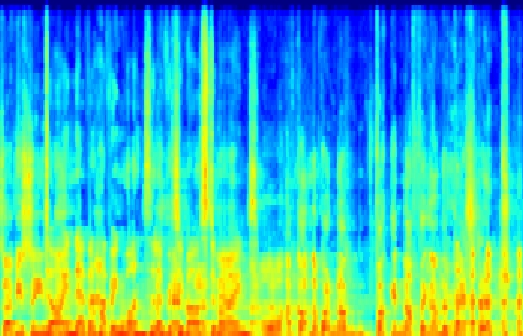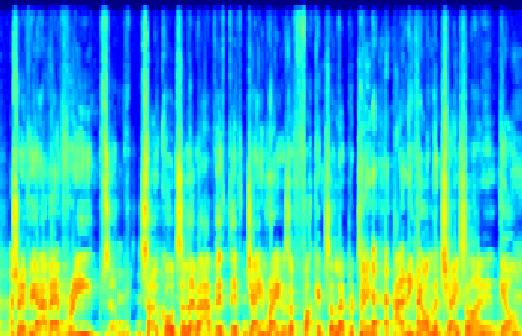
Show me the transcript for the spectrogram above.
so have you seen? Die never having won Celebrity Mastermind. Yeah. Or I've got no, well, no, fucking nothing. I'm the best at trivia of every so-called celebrity. If, if Jay Rayner's a fucking celebrity, how did he get on the chase and I didn't get on?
